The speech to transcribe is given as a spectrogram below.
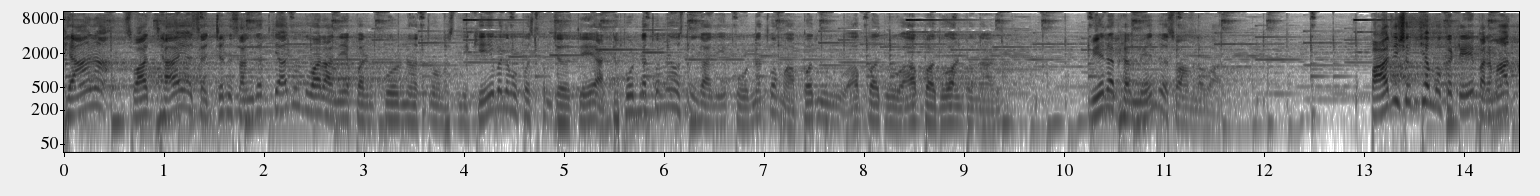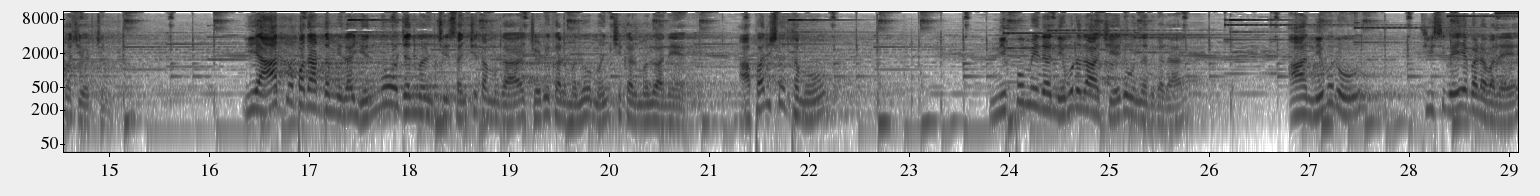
ధ్యాన స్వాధ్యాయ సజ్జన సంగత్యాదుల ద్వారానే పరిపూర్ణత్వం వస్తుంది. కేవలం పుస్తకం చదివితే అడ్డపూర్ణత్వమే వస్తుంది కానీ పూర్ణత్వం అబ్బదు అబ్బదు అబ్బదు అంటున్నాడు వీర బ్రహ్మేంద్ర స్వాముల వారు పారిశుద్ధ్యం ఒకటే పరమాత్మ చేర్చును. ఈ ఆత్మ పదార్థం మీద ఎన్నో జన్మల నుంచి సంచితంగా చెడు కర్మలు మంచి కర్మలు అనే అపరిశుద్ధము నిప్పు మీద నివురులా చేరి ఉన్నది కదా. ఆ నివురు తీసివేయబడవలే.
